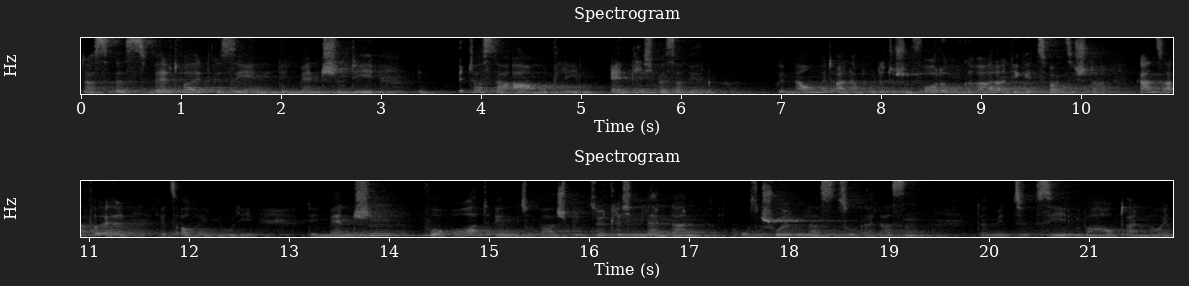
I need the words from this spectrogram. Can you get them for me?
dass es weltweit gesehen den Menschen, die bitterster Armut leben, endlich besser werden können. Genau mit einer politischen Forderung, gerade an die G20-Staaten, ganz aktuell, jetzt auch im Juli, den Menschen vor Ort in zum Beispiel südlichen Ländern große Schuldenlast zu erlassen, damit sie überhaupt einen neuen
